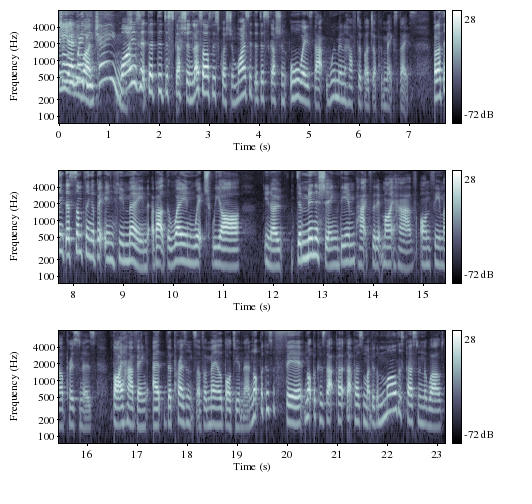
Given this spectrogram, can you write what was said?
see anyone. changed. Why is it that the discussion? Let's ask this question: Why is it the discussion always that women have to budge up and make space? But I think there's something a bit inhumane about the way in which we are, you know, diminishing the impact that it might have on female prisoners by having a, the presence of a male body in there, not because of fear, not because that per, that person might be the mildest person in the world,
